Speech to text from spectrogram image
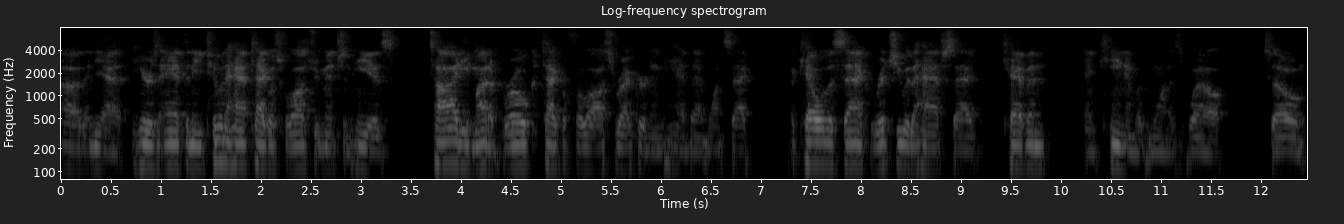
Uh, then yeah, here's Anthony, two and a half tackles for loss. We mentioned he is tied. He might have broke tackle for loss record, and he had that one sack. Mikel with a sack, Richie with a half sack, Kevin and Keenan with one as well. So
